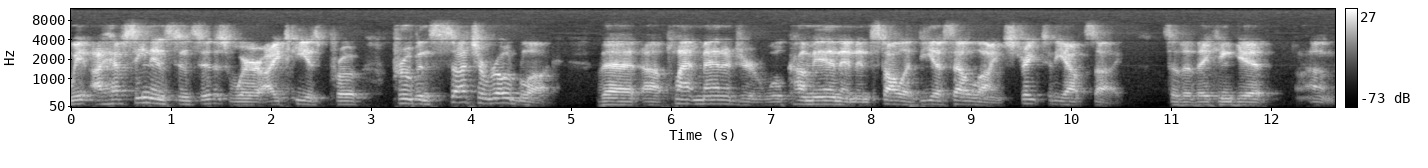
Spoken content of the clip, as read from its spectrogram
we, I have seen instances where IT has pro, proven such a roadblock that a plant manager will come in and install a DSL line straight to the outside so that they can get um,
